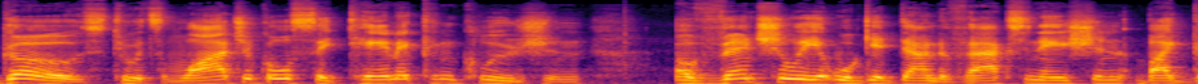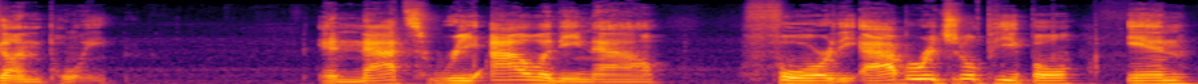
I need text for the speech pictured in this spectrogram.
goes to its logical satanic conclusion, eventually it will get down to vaccination by gunpoint. And that's reality now for the Aboriginal people in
